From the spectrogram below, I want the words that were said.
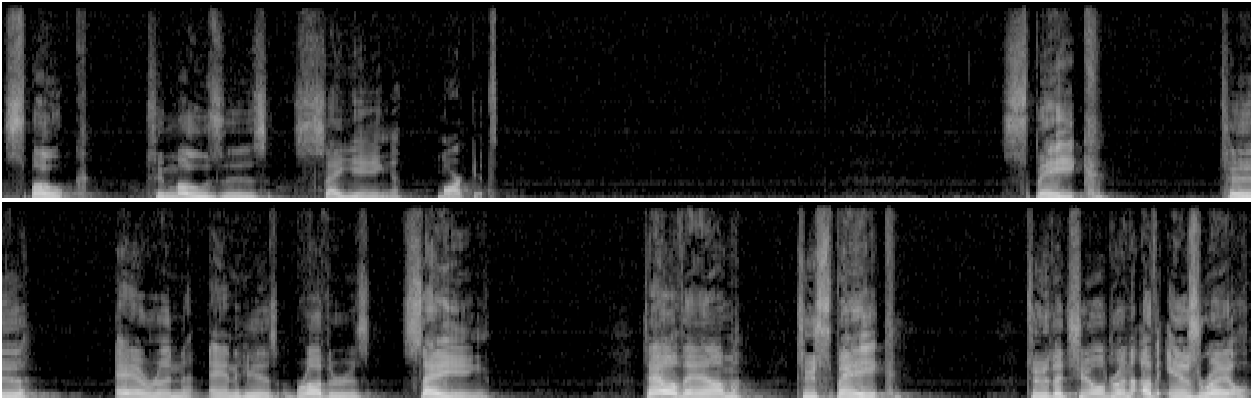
spoke to Moses, saying, Mark it. Speak to Aaron and his brothers, saying, Tell them to speak to the children of Israel,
